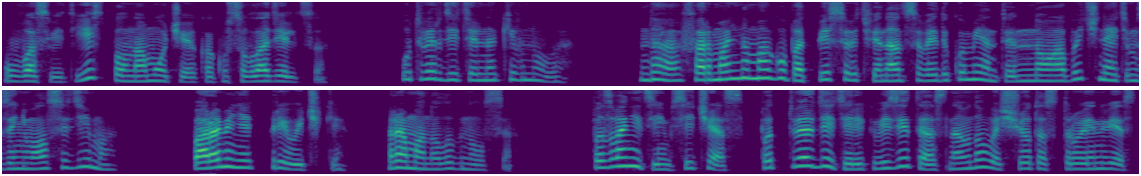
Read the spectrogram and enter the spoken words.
У вас ведь есть полномочия, как у совладельца?» Утвердительно кивнула. «Да, формально могу подписывать финансовые документы, но обычно этим занимался Дима». «Пора менять привычки», — Роман улыбнулся. «Позвоните им сейчас, подтвердите реквизиты основного счета «Стройинвест».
